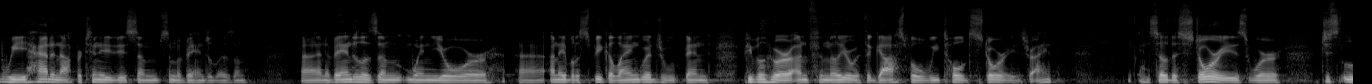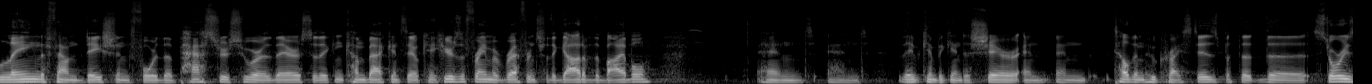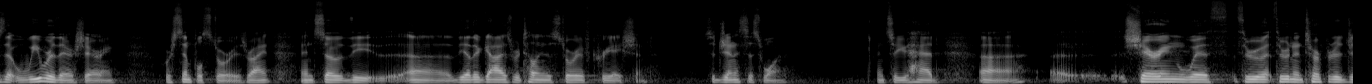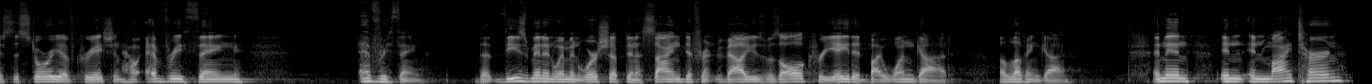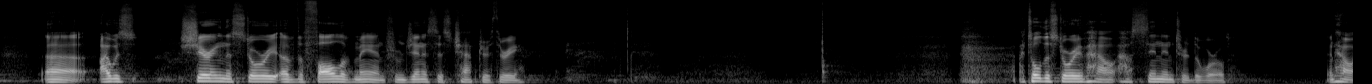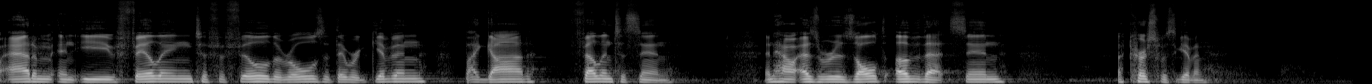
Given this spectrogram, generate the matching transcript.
we had an opportunity to do some, some evangelism. Uh, and evangelism, when you're uh, unable to speak a language and people who are unfamiliar with the gospel, we told stories, right? And so the stories were just laying the foundation for the pastors who are there so they can come back and say, okay, here's a frame of reference for the God of the Bible. And, and they can begin to share and, and tell them who Christ is. But the, the stories that we were there sharing were simple stories, right? And so the, uh, the other guys were telling the story of creation. So Genesis 1. And so you had uh, uh, sharing with, through, through an interpreter, just the story of creation, how everything, everything that these men and women worshiped and assigned different values was all created by one God, a loving God. And then in, in my turn, uh, I was sharing the story of the fall of man from Genesis chapter 3. I told the story of how, how sin entered the world and how Adam and Eve, failing to fulfill the roles that they were given by God, fell into sin. And how, as a result of that sin, a curse was given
